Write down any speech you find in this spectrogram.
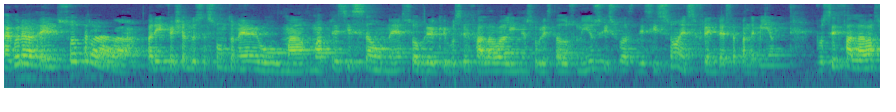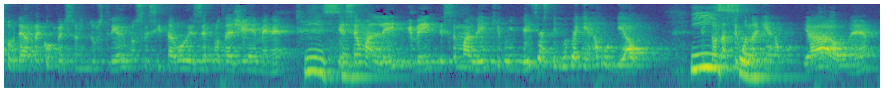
Agora, é, só para, para ir fechando esse assunto, né, uma, uma precisão né, sobre o que você falava ali né, sobre Estados Unidos e suas decisões frente a essa pandemia. Você falava sobre a reconversão industrial e você citava o exemplo da GM, né? Isso. Essa é uma lei que vem, essa é uma lei que vem desde a Segunda Guerra Mundial. Isso. Então, na Segunda Guerra Mundial, né,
